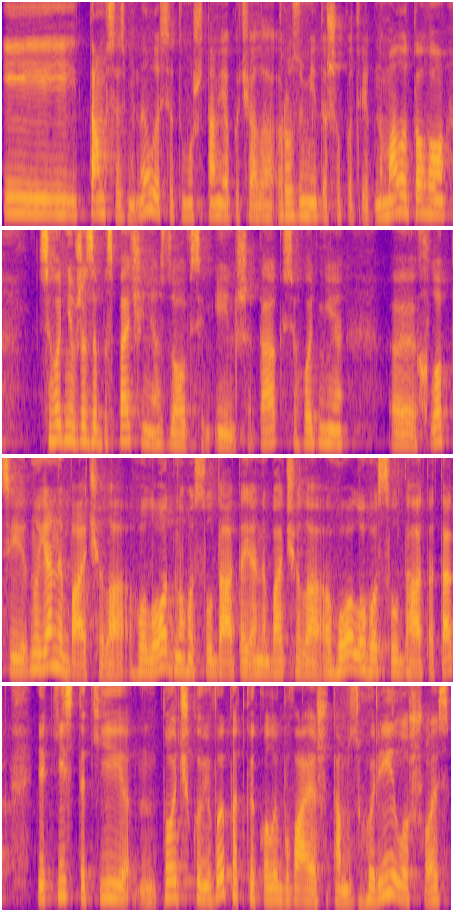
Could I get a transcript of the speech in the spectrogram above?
І там все змінилося, тому що там я почала розуміти, що потрібно. Мало того, сьогодні вже забезпечення зовсім інше. Так? Сьогодні хлопці, ну я не бачила голодного солдата, я не бачила голого солдата. Так? Якісь такі точкові випадки, коли буває, що там згоріло щось, е,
